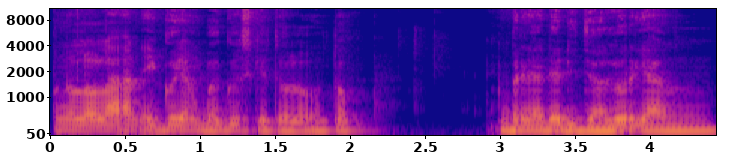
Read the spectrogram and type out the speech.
pengelolaan ego yang bagus gitu loh untuk berada di jalur yang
